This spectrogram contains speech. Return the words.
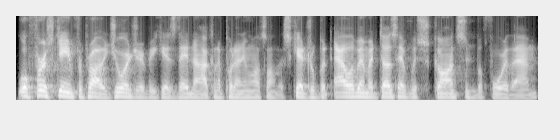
well, first game for probably Georgia because they're not going to put anyone else on the schedule. But Alabama does have Wisconsin before them,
